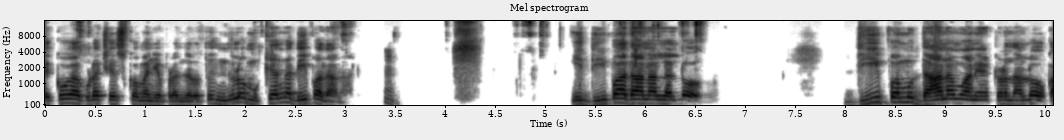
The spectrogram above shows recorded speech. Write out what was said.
ఎక్కువగా కూడా చేసుకోమని చెప్పడం జరుగుతుంది ఇందులో ముఖ్యంగా దీపదానాలు. ఈ దీపాదానాలలో దీపము దానము అనేటువంటి దానిలో ఒక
